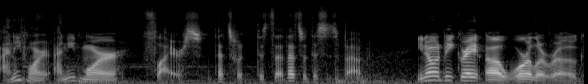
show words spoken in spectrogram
I need more. I need more flyers. That's what this. That's what this is about. You know, would be great. A uh, Whirler Rogue.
